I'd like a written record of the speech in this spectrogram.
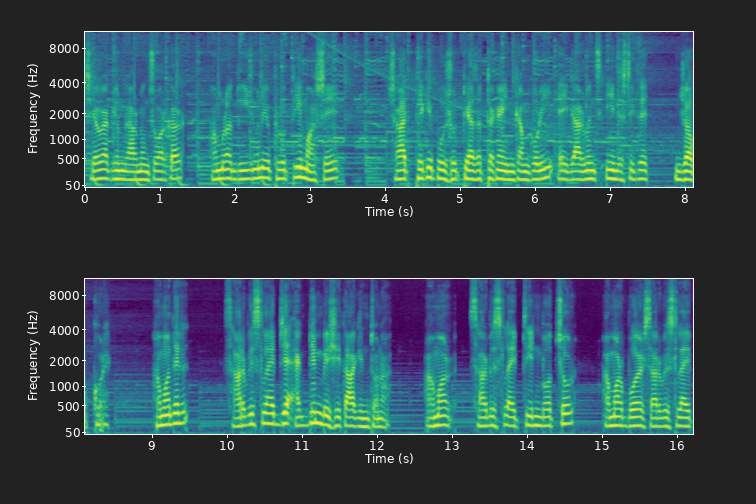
সেও একজন গার্মেন্টস ওয়ার্কার আমরা দুইজনে প্রতি মাসে ষাট থেকে পঁয়ষট্টি হাজার টাকা ইনকাম করি এই গার্মেন্টস ইন্ডাস্ট্রিতে জব করে। আমাদের সার্ভিস লাইফ যে একদম বেশি তা কিন্তু না। আমার সার্ভিস লাইফ তিন বছর, আমার বইয়ের সার্ভিস লাইফ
